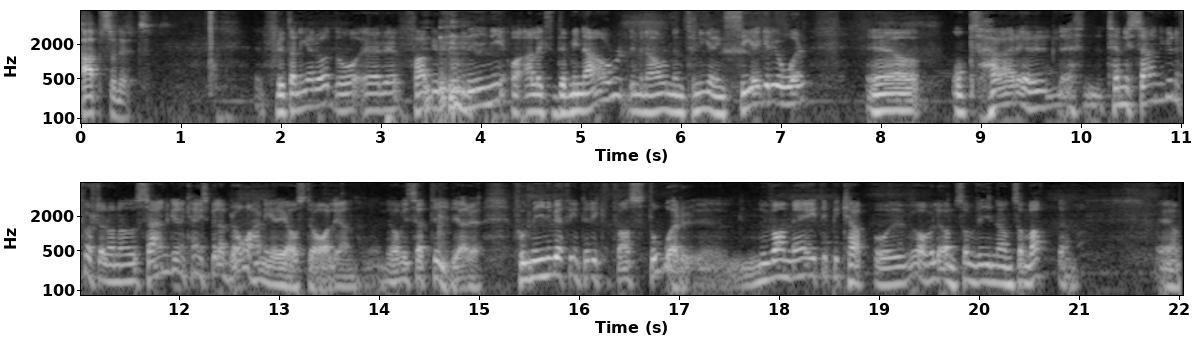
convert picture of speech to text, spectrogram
Absolut. Flyttar ner då, då är det Fabio Fognini och Alex de Minaur. De Minaur med en turneringsseger i år. Eh, och här är det Tenny Sandgren i första rundan och Sandgren kan ju spela bra här nere i Australien. Det har vi sett tidigare. Fognini vet vi inte riktigt var han står. Eh, nu var han med i ATP Cup och det var väl ömsom vin ömsom vatten. Eh,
